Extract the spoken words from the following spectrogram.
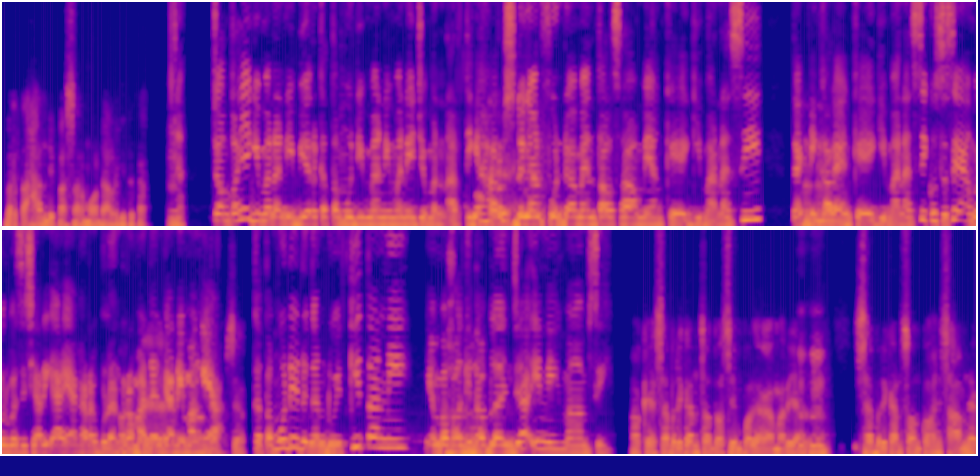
bertahan di pasar modal gitu kak. Nah, Contohnya gimana nih biar ketemu di money management? Artinya okay. harus dengan fundamental saham yang kayak gimana sih? Teknikal hmm. yang kayak gimana sih? Khususnya yang berbasis syariah ya karena bulan okay. Ramadan kan emang ya. Siap, siap. Ketemu deh dengan duit kita nih yang bakal hmm. kita belanjain nih, Mam sih. Oke, okay, saya berikan contoh simpel ya Kak Maria. Mm -hmm. Saya berikan contohnya sahamnya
